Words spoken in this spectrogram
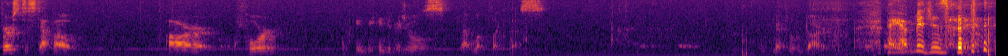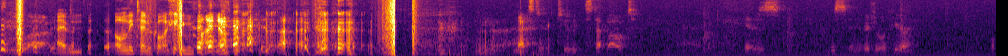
First to step out are four in- individuals that look like this. Mithril Guard. Pay up, bitches! You, uh, I have n- only ten coin platinum. Next to, to step out is this individual here, of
